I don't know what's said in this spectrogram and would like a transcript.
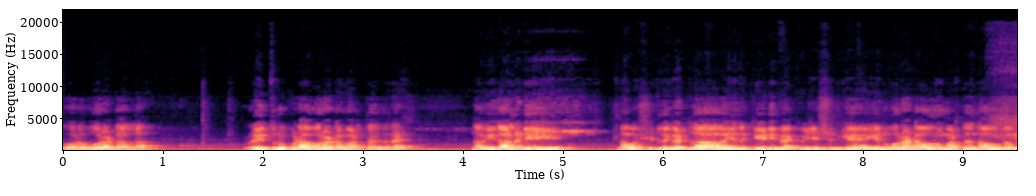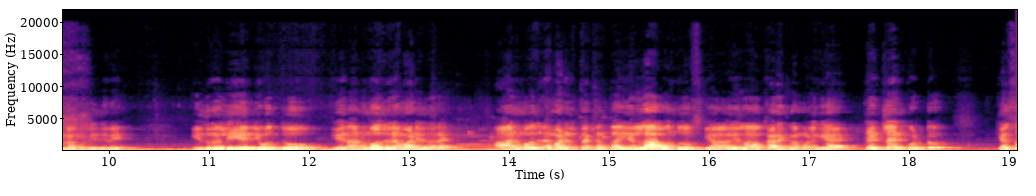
ಅವರ ಹೋರಾಟ ಅಲ್ಲ. ರೈತರು ಕೂಡ ಹೋರಾಟ ಮಾಡ್ತಾ ಇದ್ದಾರೆ. ನಾವೀಗ ಆಲ್ರೆಡಿ ನಾವು ಶಿಡ್ಲಘಟ್ಟದ ಏನು ಕೆ ಡಿ ಬಿ ಅಕ್ವಿಜೇಷನ್ಗೆ ಏನು ಹೋರಾಟ ಅವರು ಮಾಡ್ತಾ ನಾವು ಗಮನ ಕೊಟ್ಟಿದ್ದೀವಿ. ಇದರಲ್ಲಿ ಏನು ಇವತ್ತು ಏನು ಅನುಮೋದನೆ ಮಾಡಿದ್ದಾರೆ ಆ ಅನುಮೋದನೆ ಮಾಡಿರ್ತಕ್ಕಂಥ ಎಲ್ಲ ಒಂದು ಎಲ್ಲ ಕಾರ್ಯಕ್ರಮಗಳಿಗೆ ಡೆಡ್ಲೈನ್ ಕೊಟ್ಟು ಕೆಲಸ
